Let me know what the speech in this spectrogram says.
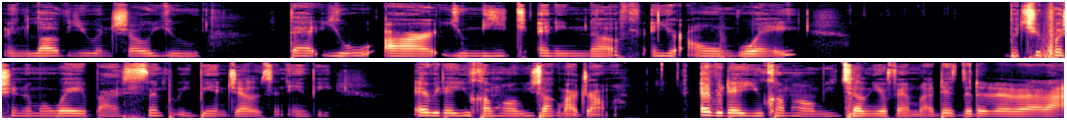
and love you and show you that you are unique and enough in your own way. But you're pushing them away by simply being jealous and envy. Every day you come home, you talk about drama. Every day you come home, you telling your family like this, da da da da da.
